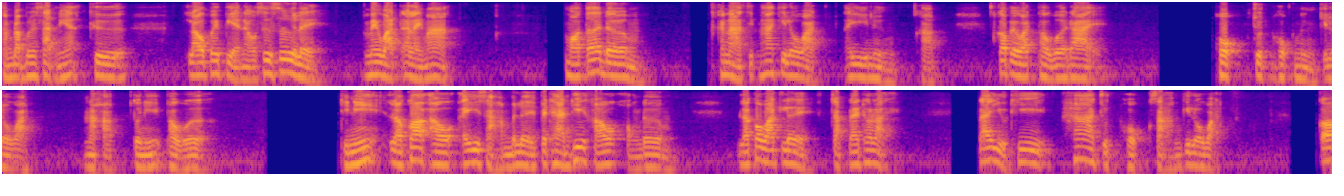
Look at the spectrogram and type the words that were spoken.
สำหรับบริษัทเนี้ยคือเราไปเปลี่ยนเอาซื่อๆเลย ไม่วัดอะไรมาก มอเตอร์เดิม ขนาด 15 กิโลวัตต์ IE 1ครับ ก็ไปวัด power ได้ 6.61 กิโลวัตต์นะครับ ตัวนี้ power ทีนี้เราก็เอา IE 3ไปเลย ไปแทนที่เขาของเดิม แล้วก็วัดเลยจับได้เท่าไหร่ ได้อยู่ที่ 5.63 กิโลวัตต์ ก็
